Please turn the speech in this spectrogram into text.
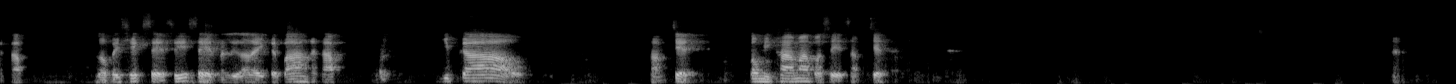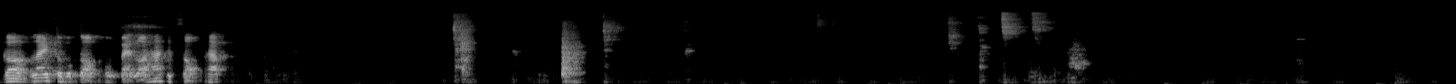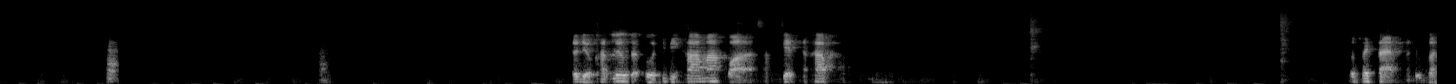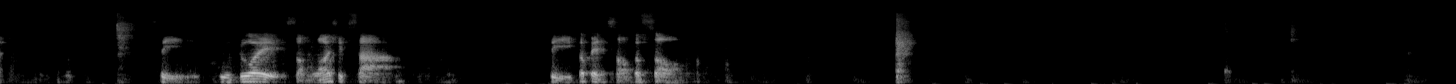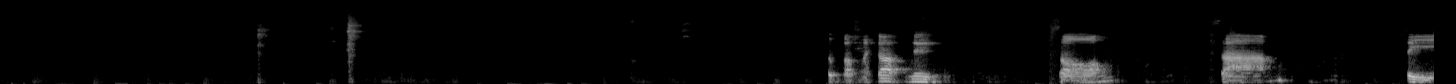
นะครับ เราไปเช็คเศษซิเศษมันเหลืออะไรกันบ้างนะครับยี่สิบเก้าสามเจ็ด ต้องมีค่ามากกว่าเศษสามเจ็ดก็ไล่ตัวประกอบของแปดร้อยห้าสิบสองครับ แล้วเดี๋ยวคัดเลือกแต่ตัวที่มีค่ามากกว่า 37 นะครับ แล้ว ค่อยแตกมาดูกัน4คูณด้วย213 4ก็เป็น2กับ2ตัวประกอบมันก็หนึ่งสองสามสี่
